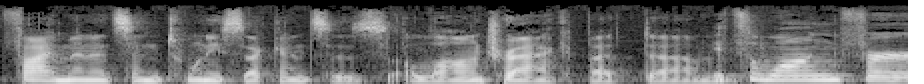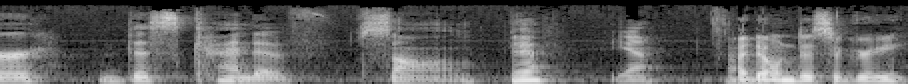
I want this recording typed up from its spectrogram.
five minutes and 20 seconds is a long track, but um, It's long for this kind of song. yeah, Yeah. I don't disagree.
